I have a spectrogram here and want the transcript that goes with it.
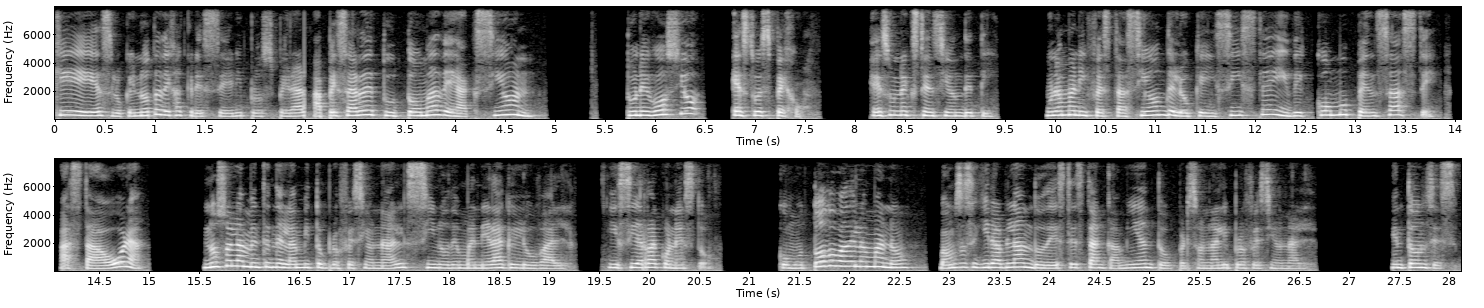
qué es lo que no te deja crecer y prosperar a pesar de tu toma de acción. Tu negocio es tu espejo, es una extensión de ti, una manifestación de lo que hiciste y de cómo pensaste hasta ahora, no solamente en el ámbito profesional, sino de manera global. Y cierra con esto. Como todo va de la mano, vamos a seguir hablando de este estancamiento personal y profesional. Entonces,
